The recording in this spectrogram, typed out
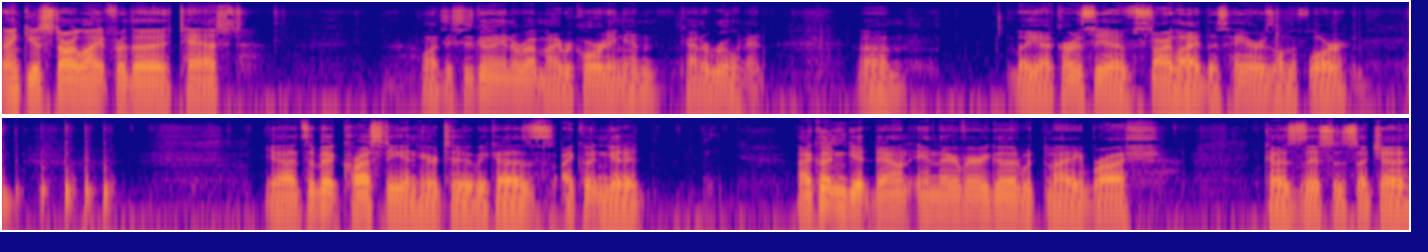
Thank you, Starlight, for the test. Watch She's going to interrupt my recording and kind of ruin it. Um, but yeah, courtesy of Starlight, this hair is on the floor. Yeah, it's a bit crusty in here too because I couldn't get it. I couldn't get down in there very good with my brush because this is such a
